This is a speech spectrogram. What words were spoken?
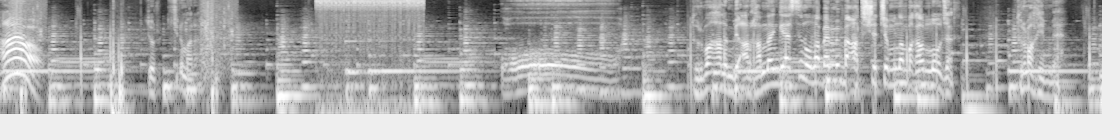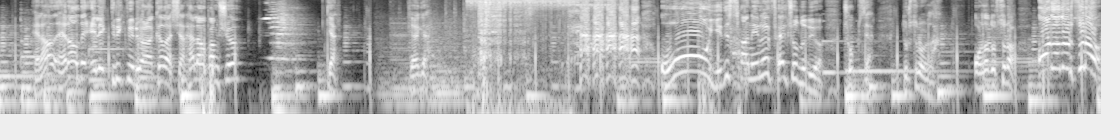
Hello. Dur iki numara. Dur bakalım bir arkamdan gelsin ona ben bir atış edeceğim bundan bakalım ne olacak. Dur bakayım bir. Herhalde, herhalde elektrik veriyor arkadaşlar. Hello komşu. Gel. Gel gel. Oo 7 saniyeyle felç oldu diyor. Çok güzel. Dursun orada. Orada dursun o. Orada dursun o.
